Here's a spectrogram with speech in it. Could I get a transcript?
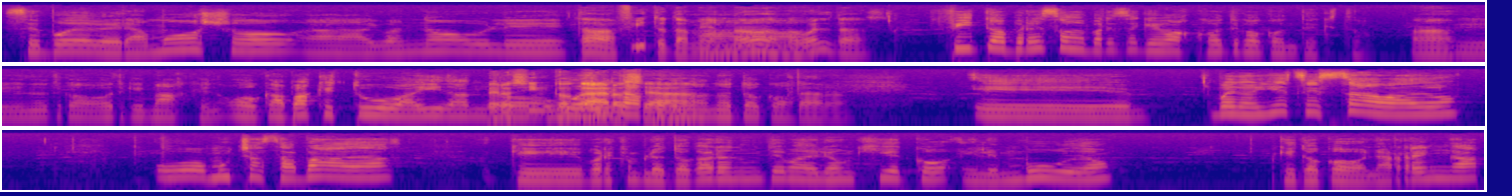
se puede ver a Moyo, a Iván Noble. Estaba Fito también, ¿no? Dando vueltas. Fito, pero eso me parece que es bajo otro contexto. Ah. Eh, en otra, otra imagen. O capaz que estuvo ahí dando pero sin tocar, vueltas, pero no, tocó. Eh, bueno, y ese sábado hubo muchas zapadas que, por ejemplo, tocaron un tema de León Gieco, El Embudo, que tocó La Renga.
